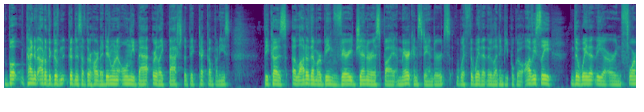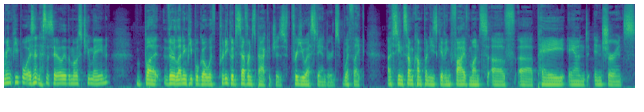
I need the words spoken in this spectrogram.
But kind of out of the good, goodness of their heart, I didn't want to only bat or like bash the big tech companies because a lot of them are being very generous by American standards with the way that they're letting people go. Obviously, the way that they are informing people isn't necessarily the most humane, but they're letting people go with pretty good severance packages for US standards with like I've seen some companies giving 5 months of uh, pay and insurance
